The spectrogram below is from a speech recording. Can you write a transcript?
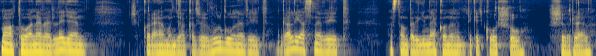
mától a neved legyen, és akkor elmondják az ő vulgó nevét, meg alias nevét, aztán pedig így nekonöntik egy korsó sörrel.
